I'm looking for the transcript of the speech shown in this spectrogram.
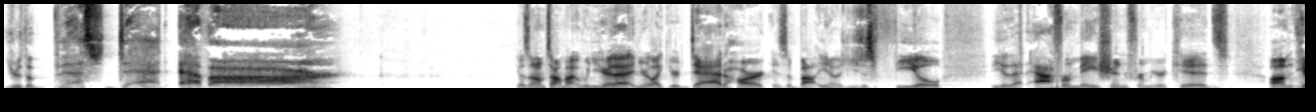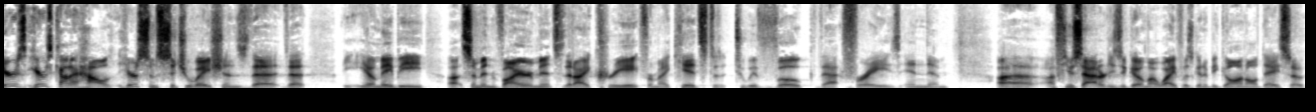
You're the best dad ever. You guys know what I'm talking about? When you hear that and you're like, your dad heart is about, you know, you just feel you know, that affirmation from your kids. Um, here's here's kind of how, here's some situations that, that you know, maybe uh, some environments that I create for my kids to, to evoke that phrase in them. Uh, a few Saturdays ago, my wife was going to be gone all day, so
